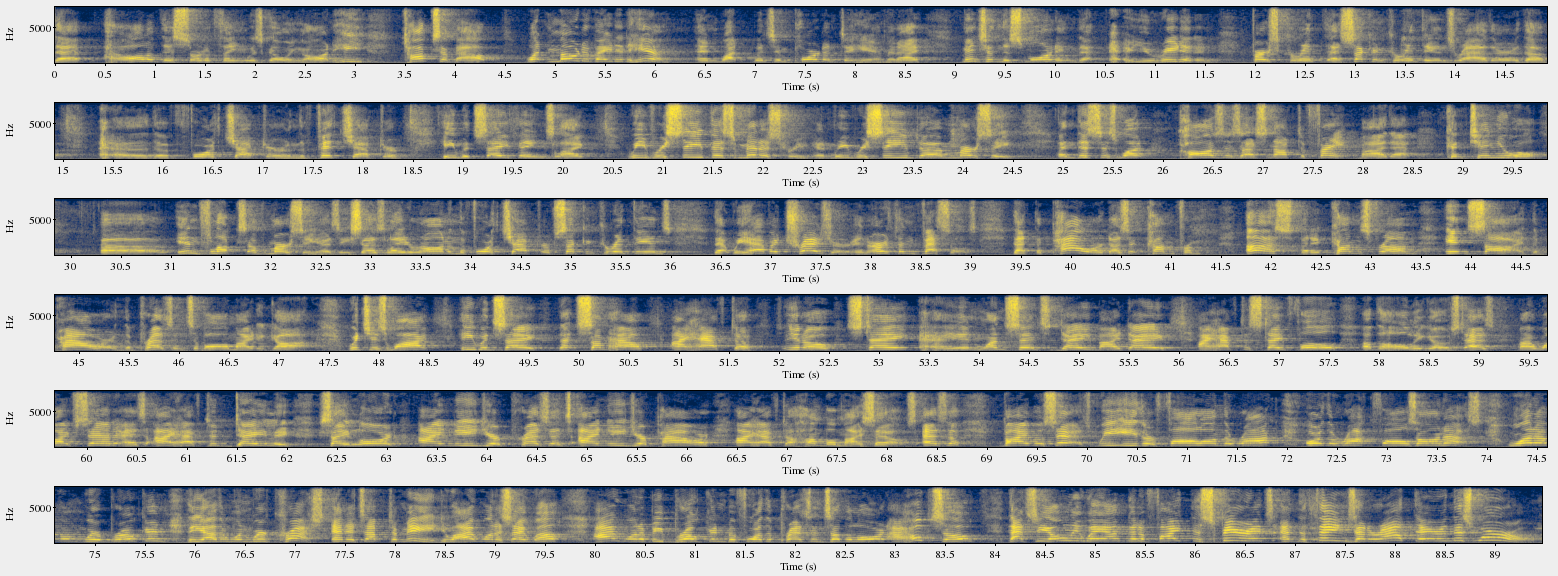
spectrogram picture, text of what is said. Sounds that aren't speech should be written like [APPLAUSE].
that all of this sort of thing was going on, he talks about what motivated him and what was important to him. And I mentioned this morning that [LAUGHS] you read it in First Corinthians, uh, Second Corinthians, rather the uh, [CLEARS THROAT] the fourth chapter and the fifth chapter. He would say things like, "We've received this ministry and we've received uh, mercy, and this is what causes us not to faint by that continual." Uh, influx of mercy, as he says later on in the fourth chapter of Second Corinthians, that we have a treasure in earthen vessels, that the power doesn't come from us, but it comes from inside the power and the presence of Almighty God, which is why he would say that somehow I have to, you know, stay [CLEARS THROAT] in one sense day by day. I have to stay full of the Holy Ghost. As my wife said, as I have to daily say, Lord, I need your presence, I need your power, I have to humble myself. As the Bible says, we either fall on the rock or the rock falls on us. One of them we're broken, the other one we're crushed. And it's up to me. Do I want to say, well, I want to be broken before the presence of the Lord? I hope so. That's the only way I'm going to fight the spirits and the things that are out there in this world.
